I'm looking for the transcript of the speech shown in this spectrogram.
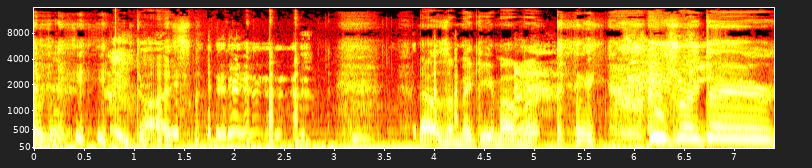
he dies. that was a Mickey moment. He's right there.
